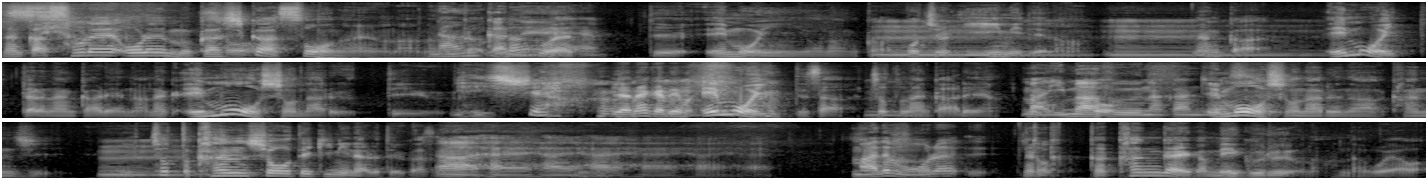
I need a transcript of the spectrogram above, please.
なんかそれ俺昔からそうなんよな。なんかね。名古屋ってエモいんよなんか。もちろんいい意味でな。うん。なんかエモいって言ったらなんかあれやな。なんかエモーショナルっていう。いや一緒や。ろいやなんかでもエモいってさ ちょっとなんかあれやん、まあ今風な感じエモーショナルな感じ。ちょっと感傷的になるというかさ。あはいはいはいはいはいはいはい。まあでも俺なんと。か考えが巡るよな名古屋は。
